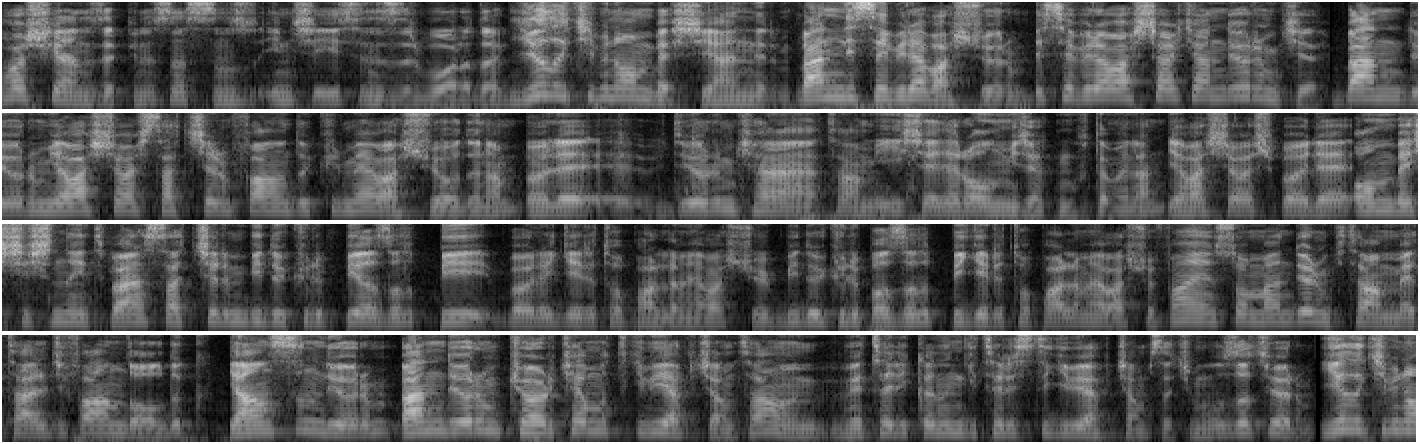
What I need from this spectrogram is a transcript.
hoş geldiniz hepiniz. Nasılsınız? İnşi iyisinizdir bu arada. Yıl 2015 yeğenlerim. Ben lise 1'e başlıyorum. Lise 1'e başlarken diyorum ki ben diyorum yavaş yavaş saçlarım falan dökülmeye başlıyor o dönem. Böyle e, diyorum ki ha tamam iyi şeyler olmayacak muhtemelen. Yavaş yavaş böyle 15 yaşından itibaren saçlarım bir dökülüp bir azalıp bir böyle geri toparlamaya başlıyor. Bir dökülüp azalıp bir geri toparlamaya başlıyor falan. En son ben diyorum ki tamam metalci falan da olduk. Yansın diyorum. Ben diyorum Kirk Hammett gibi yapacağım tamam mı? Metallica'nın gitaristi gibi yapacağım saçımı. Uzatıyorum. Yıl 2015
